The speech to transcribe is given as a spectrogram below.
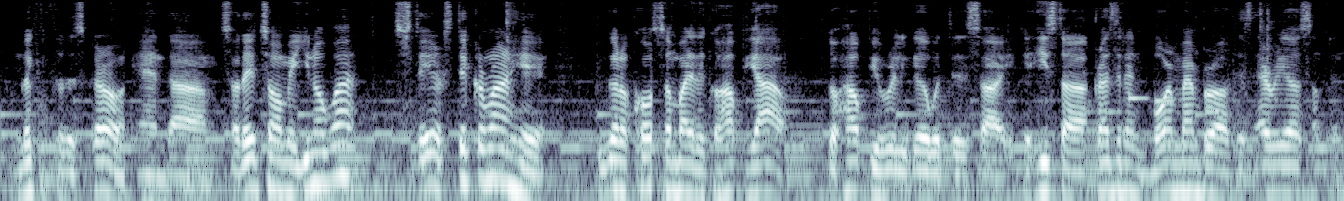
I'm looking for this girl." And um, so they told me, "You know what? Stay, stick around here. We're gonna call somebody that could help you out. They'll help you really good with this. Uh, he's the president, board member of this area or something."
